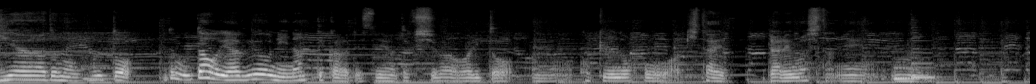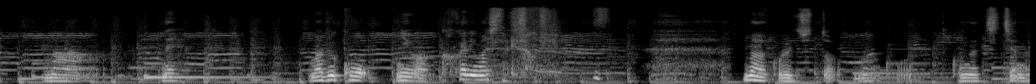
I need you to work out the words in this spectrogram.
ん。いやー、でも本当でも歌をやるようになってからですね、私は割と、あの、呼吸の方は鍛えられましたね。うん。まあ、ね。丸子にはかかりましたけどね。まあこれちょっと、まあこう、こんなちっちゃな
